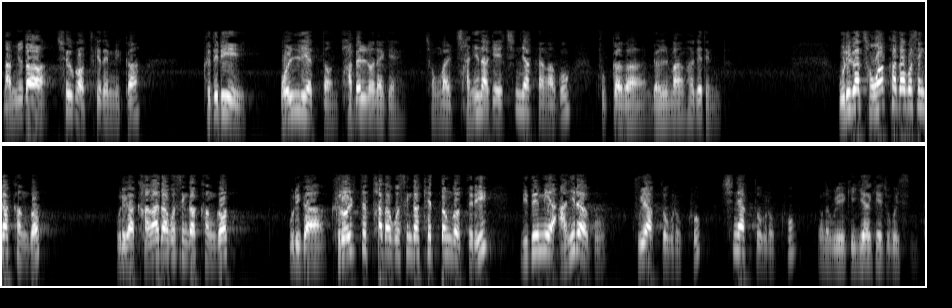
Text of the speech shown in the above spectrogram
남유다 최후가 어떻게 됩니까? 그들이 멀리했던 바벨론에게 정말 잔인하게 침략당하고 국가가 멸망하게 됩니다. 우리가 정확하다고 생각한 것, 우리가 강하다고 생각한 것, 우리가 그럴듯하다고 생각했던 것들이 믿음이 아니라고 구약도 그렇고 신약도 그렇고 오늘 우리에게 이야기해주고 있습니다.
